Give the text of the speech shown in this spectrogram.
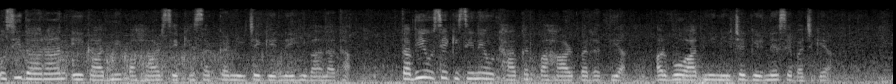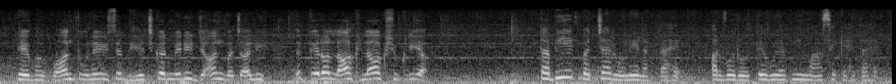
उसी दौरान एक आदमी पहाड़ से खिसक कर नीचे गिरने ही वाला था। तभी उसे किसी ने उठाकर पहाड़ पर रख दिया और वो आदमी नीचे गिरने से बच गया। हे भगवान तूने इसे भेजकर मेरी जान बचा ली। तेरा लाख लाख शुक्रिया। तभी एक बच्चा रोने लगता है और वो रोते हुए अपनी माँ से कहता है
